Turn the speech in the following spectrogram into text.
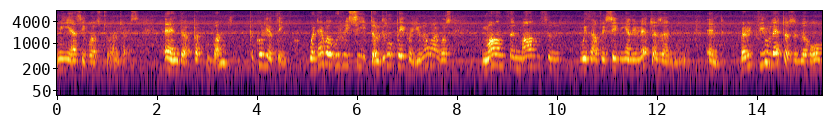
me as he was to Andres. And uh, but one peculiar thing, whenever we received a little paper, you know, I was months and months uh, without receiving any letters, and and very few letters in the whole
